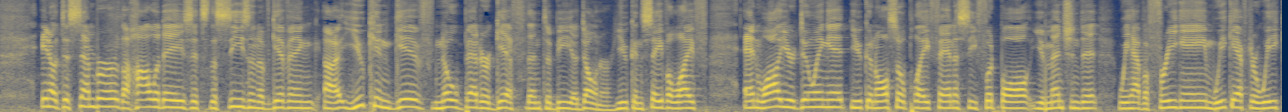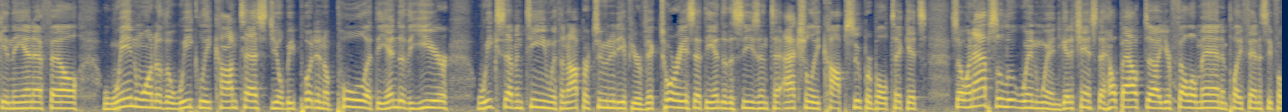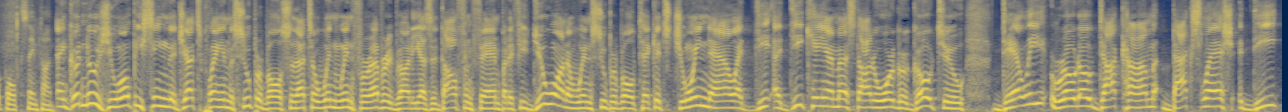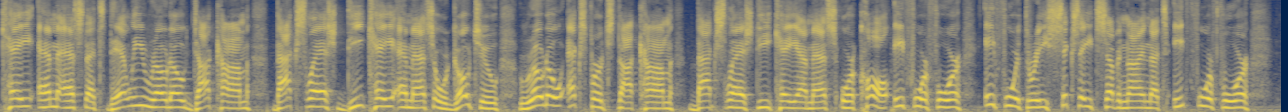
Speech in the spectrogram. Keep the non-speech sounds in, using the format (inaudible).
you know, December, the holidays, it's the season of giving. Uh, you can give no better gift than to be a donor. You can save a life and while you're doing it, you can also play fantasy football. You mentioned it. We have a free game week after week in the NFL. Win one of the weekly contests. You'll be put in a pool at the end of the year, week 17, with an opportunity, if you're victorious at the end of the season, to actually cop Super Bowl tickets. So, an absolute win win. You get a chance to help out uh, your fellow man and play fantasy football at the same time. And good news, you won't be seeing the Jets play in the Super Bowl, so that's a win win for everybody as a Dolphin fan. But if you do want to to win Super Bowl tickets, join now at, D- at dkms.org or go to dailyroto.com backslash DKMS. That's dailyroto.com backslash DKMS or go to rotoexperts.com backslash DKMS or call 844 843 6879. That's 844 uh,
